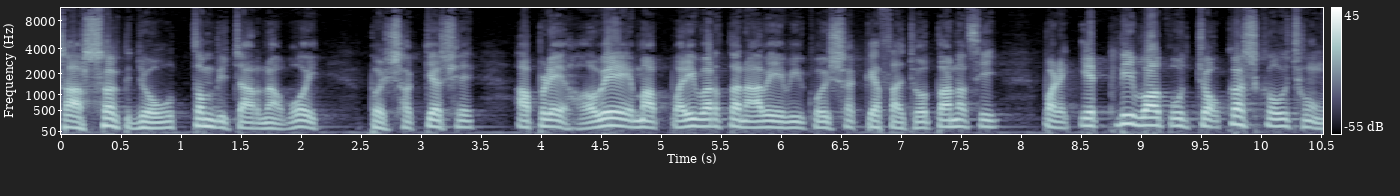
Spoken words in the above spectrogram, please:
શાસક જો ઉત્તમ વિચારના હોય, તો શક્ય છે. આપણે હવે એમાં પરિવર્તન આવે એવી કોઈ શક્યતા જોતા નથી. પણ એટલી વાત હું ચોક્કસ કહું છું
